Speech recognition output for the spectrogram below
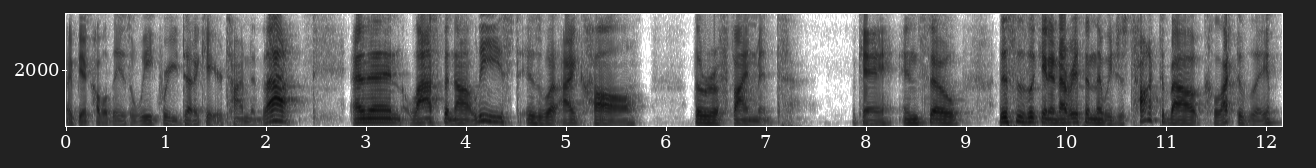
Might be a couple days a week where you dedicate your time to that. And then last but not least is what I call the refinement. Okay. And so this is looking at everything that we just talked about collectively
